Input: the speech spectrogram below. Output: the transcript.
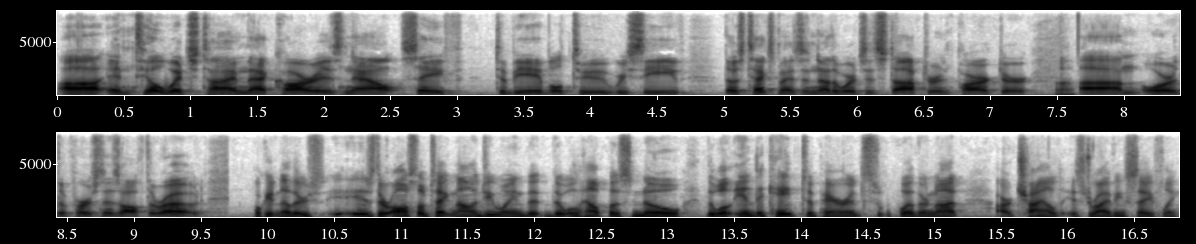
uh, until which time that car is now safe to be able to receive those text messages. In other words, it's stopped or parked or, uh -huh. um, or the person is off the road. Okay, now there's, is there also technology, Wayne, that, that will help us know, that will indicate to parents whether or not our child is driving safely?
